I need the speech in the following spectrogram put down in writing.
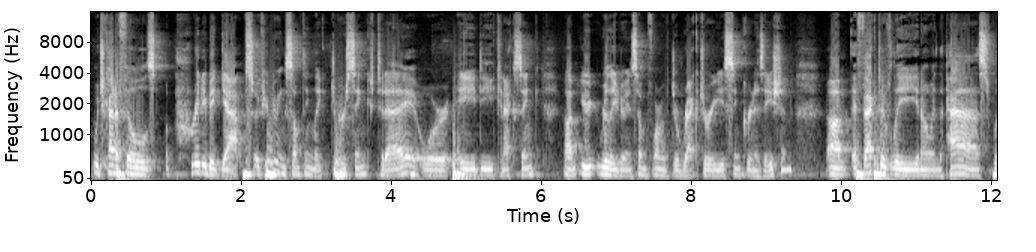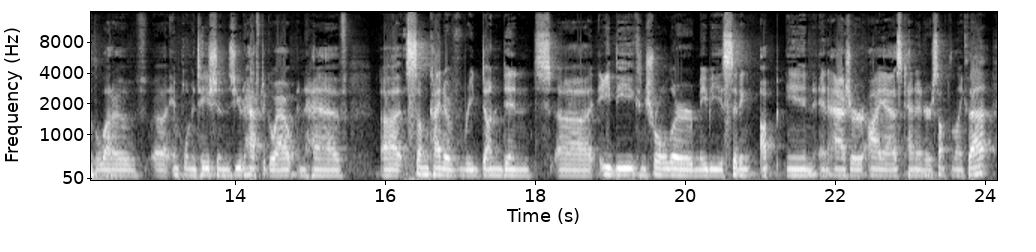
which kind of fills a pretty big gap. So if you're doing something like DirSync today or AAD Connect Sync, um, you're really doing some form of directory synchronization. Um, effectively, you know, in the past with a lot of uh, implementations, you'd have to go out and have uh, some kind of redundant uh, AD controller, maybe sitting up in an Azure IaaS tenant or something like that,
